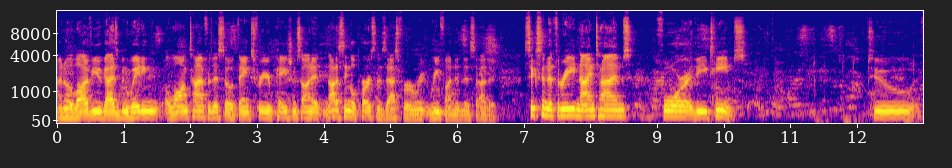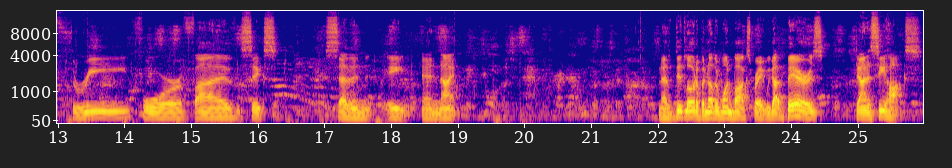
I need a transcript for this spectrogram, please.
I know a lot of you guys have been waiting a long time for this, so thanks for your patience on it. Not a single person has asked for a re refund in this either. Six into three, nine times for the teams. Two, three, four, five, six, seven, eight, and nine. And I did load up another one box break. We got Bears down to Seahawks.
